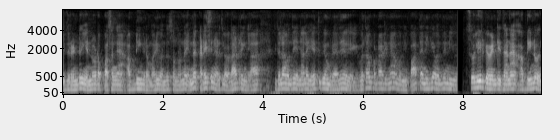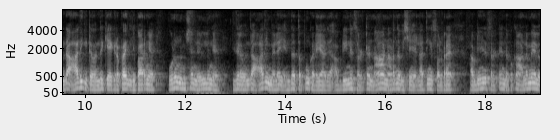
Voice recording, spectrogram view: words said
இது ரெண்டும் என்னோடய பசங்க அப்படிங்கிற மாதிரி வந்து சொன்னோன்னா என்ன கடைசி நேரத்தில் விளாட்றீங்களா இதெல்லாம் வந்து என்னால் ஏற்றுக்கவே முடியாது. இவ தான் பொண்டாட்டினா நீ பார்த்த அன்றைக்கே வந்து நீ சொல்லியிருக்க வேண்டியதானே அப்படின்னு வந்து ஆதிக்கிட்ட வந்து கேட்குறப்ப இங்கே பாருங்கள் ஒரு நிமிஷம் நெல்லுங்க. இதில் வந்து ஆதி மேலே எந்த தப்பும் கிடையாது அப்படின்னு சொல்லிட்டு நான் நடந்த விஷயம் எல்லாத்தையும் சொல்கிறேன் அப்படின்னு சொல்லிட்டு இந்த பக்கம் அலமேலு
